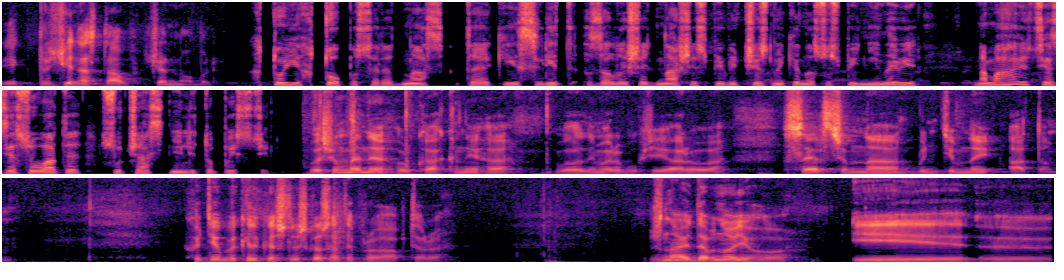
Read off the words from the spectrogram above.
Як причина став Чорнобиль. Хто є хто посеред нас та який слід залишать наші співвітчизники на суспільній ниві, намагаються з'ясувати сучасні літописці. Ось у мене в руках книга Володимира Бухтіярова Серцем на бунтівний атом. Хотів би кілька слів сказати про автора. Знаю давно його, і е,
